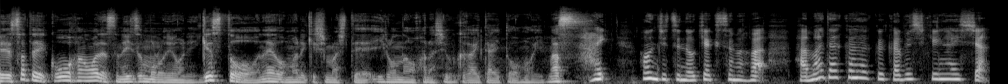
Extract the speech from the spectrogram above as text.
えー、さて後半はですねいつものようにゲストをねお招きしましていろんなお話を伺いたいと思います。はい。本日のお客様は浜田科学株式会社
